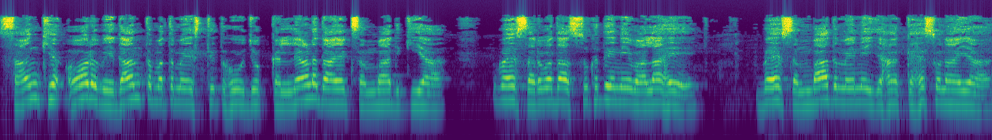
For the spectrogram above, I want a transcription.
सांख्य और वेदांत मत में स्थित हो जो कल्याणदायक संवाद किया, वह सर्वदा सुख देने वाला है। वह संवाद मैंने यहाँ कह सुनाया।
